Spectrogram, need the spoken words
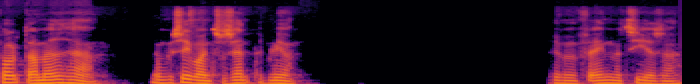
folk, der er med her. Nu kan vi se, hvor interessant det bliver. Det er fanden Mathias er.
